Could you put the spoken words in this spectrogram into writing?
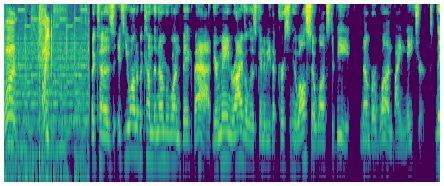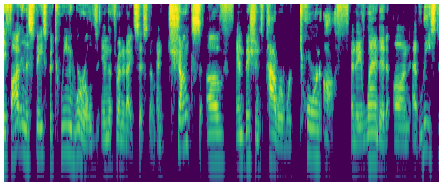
one, fight! Because if you want to become the number one big bad, your main rival is going to be the person who also wants to be number one by nature. They fought in the space between worlds in the Threnodite system, and chunks of Ambition's power were torn off, and they landed on at least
